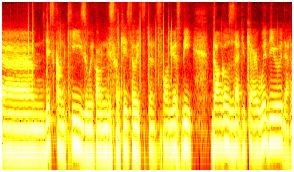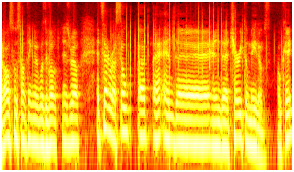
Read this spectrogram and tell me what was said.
um, disc on keys. We call them disc on keys. So it's the small USB dongles that you carry with you. That also something that was developed in Israel, etc. So uh, and uh, and uh, cherry tomatoes. Okay,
